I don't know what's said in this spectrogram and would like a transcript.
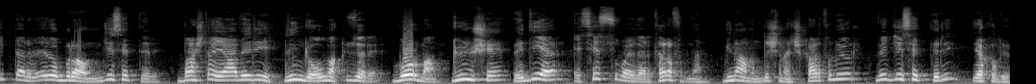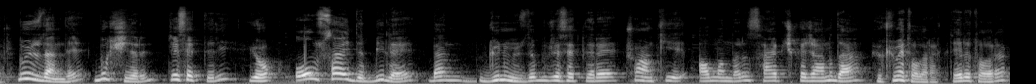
Hitler ve Eva Braun'un cesetleri başta yaveri Linge olmak üzere Bormann, Günşe ve diğer SS subayları tarafından binanın dışına çıkartılıyor ve cesetleri yakılıyor. Bu yüzden de bu kişilerin cesetleri yok. Olsaydı bile ben günümüzde bu cesetlere şu anki Almanların sahip çıkacağını da hükümet olarak, devlet olarak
